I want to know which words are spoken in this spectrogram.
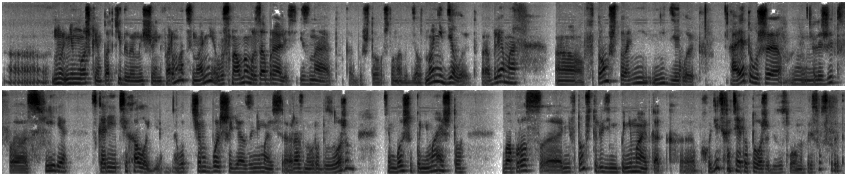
ну, немножко им подкидываем еще информацию, но они в основном разобрались и знают, как бы, что, что надо делать, но не делают. Проблема в том, что они не делают. А это уже лежит в э, сфере скорее психологии. Вот чем больше я занимаюсь разного рода ЗОЖем, тем больше понимаю, что вопрос э, не в том, что люди не понимают, как э, похудеть, хотя это тоже, безусловно, присутствует.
